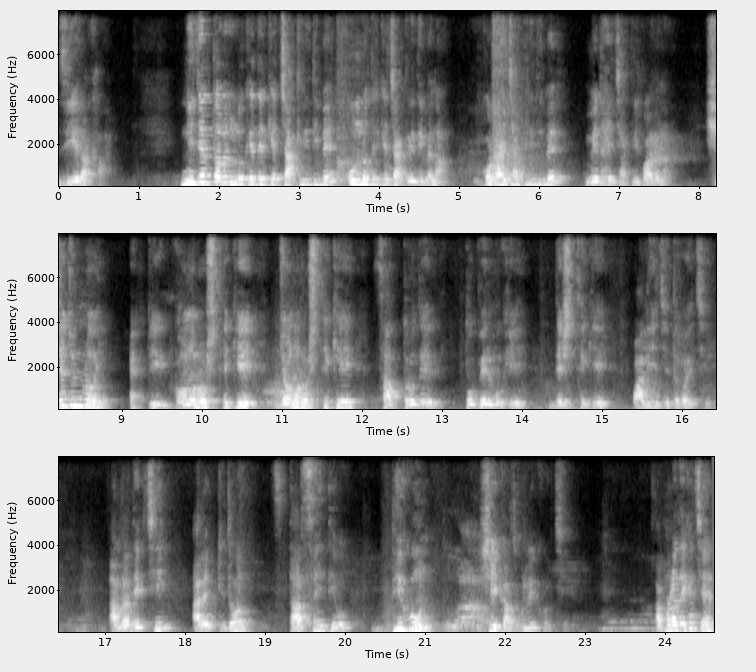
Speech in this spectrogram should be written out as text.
জিয়ে রাখা। নিজের দলের লোকেদেরকে চাকরি দিবে, অন্যদেরকে চাকরি দিবে না। কোটায় চাকরি দিবে, মেধায় চাকরি পাবে না। সেজন্যই একটি গণরস থেকে জনরস থেকে ছাত্রদের তোপের মুখে দেশ থেকে পালিয়ে যেতে হয়েছে। আমরা দেখছি আরেকটি দল তার চাইতেও দ্বিগুণ সেই কাজগুলি করছে। আপনারা দেখেছেন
